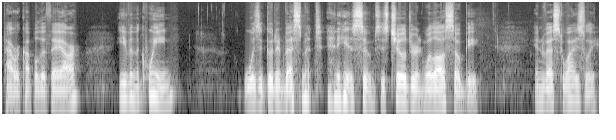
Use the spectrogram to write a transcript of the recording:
Power couple that they are. Even the queen was a good investment, and he assumes his children will also be. Invest wisely.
